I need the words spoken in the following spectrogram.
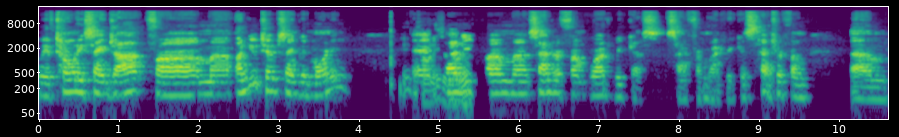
We have Tony St. John from uh, on YouTube saying good morning. Hey, Tony, and Sandy from uh, Sandra from Rodriguez. Sandra from Rodriguez. Sandra from um,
